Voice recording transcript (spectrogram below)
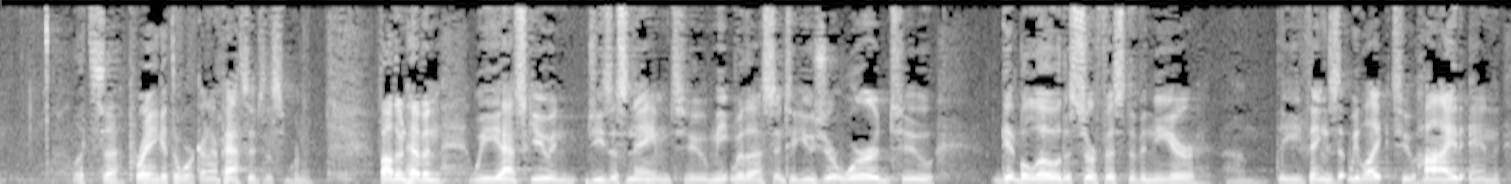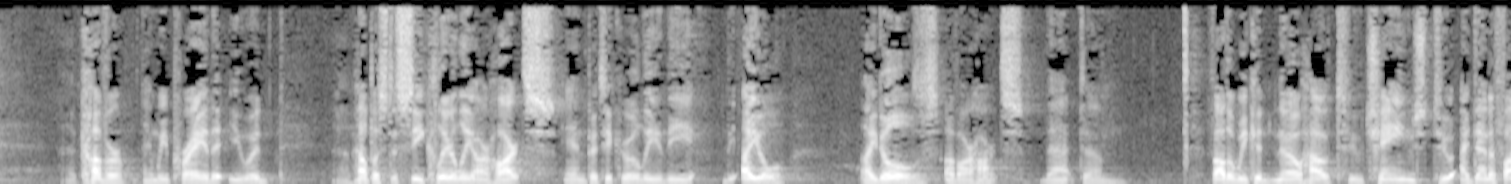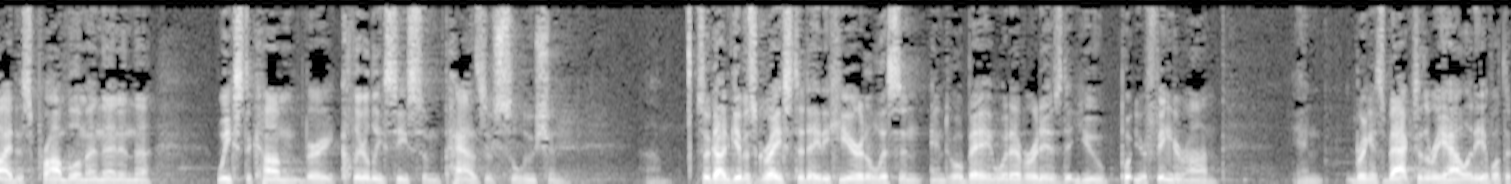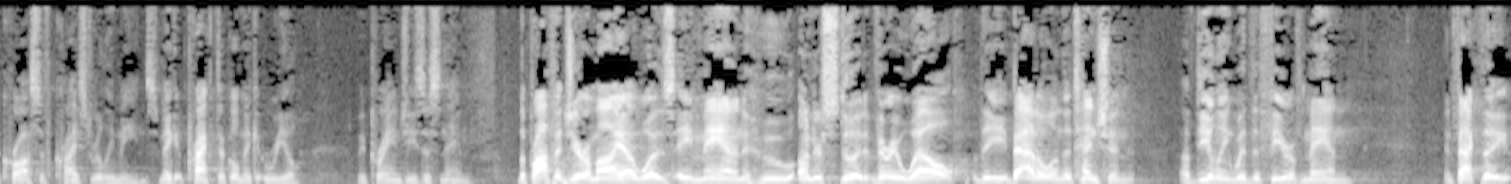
Let's uh, pray and get to work on our passage this morning. Father in heaven, we ask you in Jesus' name to meet with us and to use your word to get below the surface, the veneer, um, the things that we like to hide and cover. And we pray that you would uh, help us to see clearly our hearts and particularly the, the idol, idols of our hearts. That, um, Father, we could know how to change, to identify this problem, and then in the weeks to come, very clearly see some paths of solution. So God, give us grace today to hear, to listen, and to obey whatever it is that you put your finger on and bring us back to the reality of what the cross of Christ really means. Make it practical, make it real. We pray in Jesus' name. The prophet Jeremiah was a man who understood very well the battle and the tension of dealing with the fear of man. In fact, the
